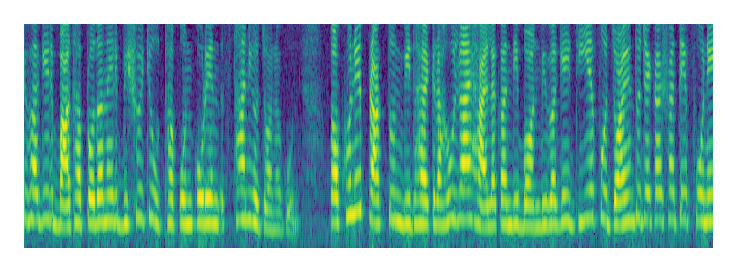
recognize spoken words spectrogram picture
বিভাগের বাধা প্রদানের বিষয়টি উত্থাপন করেন স্থানীয় জনগণ। তখনই প্রাক্তন বিধায়ক রাহুল রায় হাইলাকান্দি বন বিভাগের ডিএফও জয়ন্ত ডেকার সাথে ফোনে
